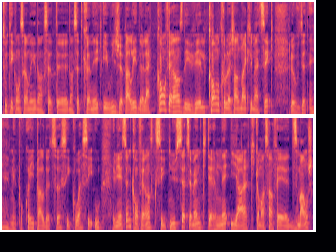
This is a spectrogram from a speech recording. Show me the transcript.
tout est concerné dans cette, euh, dans cette chronique. Et oui, je vais parler de la conférence des villes contre le changement climatique. Là, vous dites, Eh, mais pourquoi il parle de ça? C'est quoi? C'est où? Eh bien, c'est une conférence qui s'est tenue cette semaine, qui terminait hier, qui commençait en fait euh, dimanche,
